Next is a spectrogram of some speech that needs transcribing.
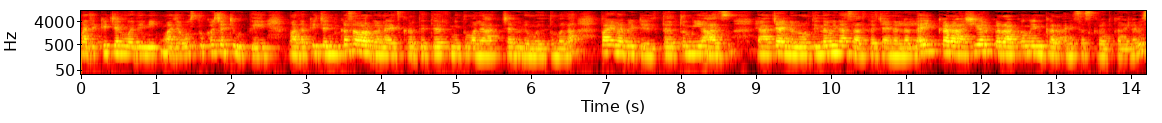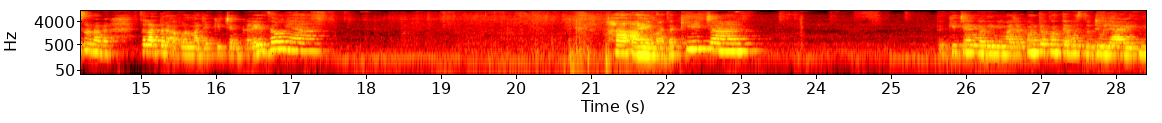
माझ्या किचनमध्ये मी माझ्या वस्तू कशा ठेवते माझा किचन मी कसा ऑर्गनाईज करते तर मी तुम्हाला आजच्या व्हिडिओमध्ये तुम्हाला पाहायला भेटेल. तर तुम्ही आज ह्या चॅनलवरती नवीन असाल तर चॅनलला लाईक करा शेअर करा कमेंट करा आणि सबस्क्राईब करायला विसरू नका. चला तर आपण माझ्या किचनकडे जाऊया. हा आहे माझा किचन तर किचनमध्ये मी माझ्या कोणत्या कोणत्या वस्तू ठेवल्या आहेत मी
